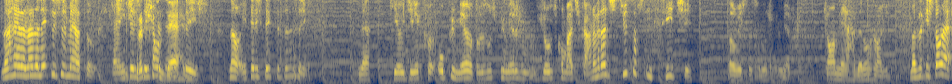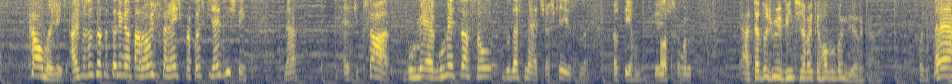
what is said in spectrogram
Na realidade não é nem Twisted Metal, é Interstate Destruction 76. Não, Interstate 76. Né? Que eu diria que foi o primeiro, talvez um dos primeiros jogos de combate de carro. Na verdade, Streets of Sin City talvez tenha sido um dos primeiros. Que é uma merda, não jogue. Mas a questão é, calma, gente. As pessoas estão tentando inventar nomes diferentes pra coisas que já existem, né? É tipo, sei lá, gourmet, é gourmetização do Deathmatch, acho que é isso, né? É o termo. que Só se for. Até 2020 já vai ter roubo bandeira, cara. Pode. É,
